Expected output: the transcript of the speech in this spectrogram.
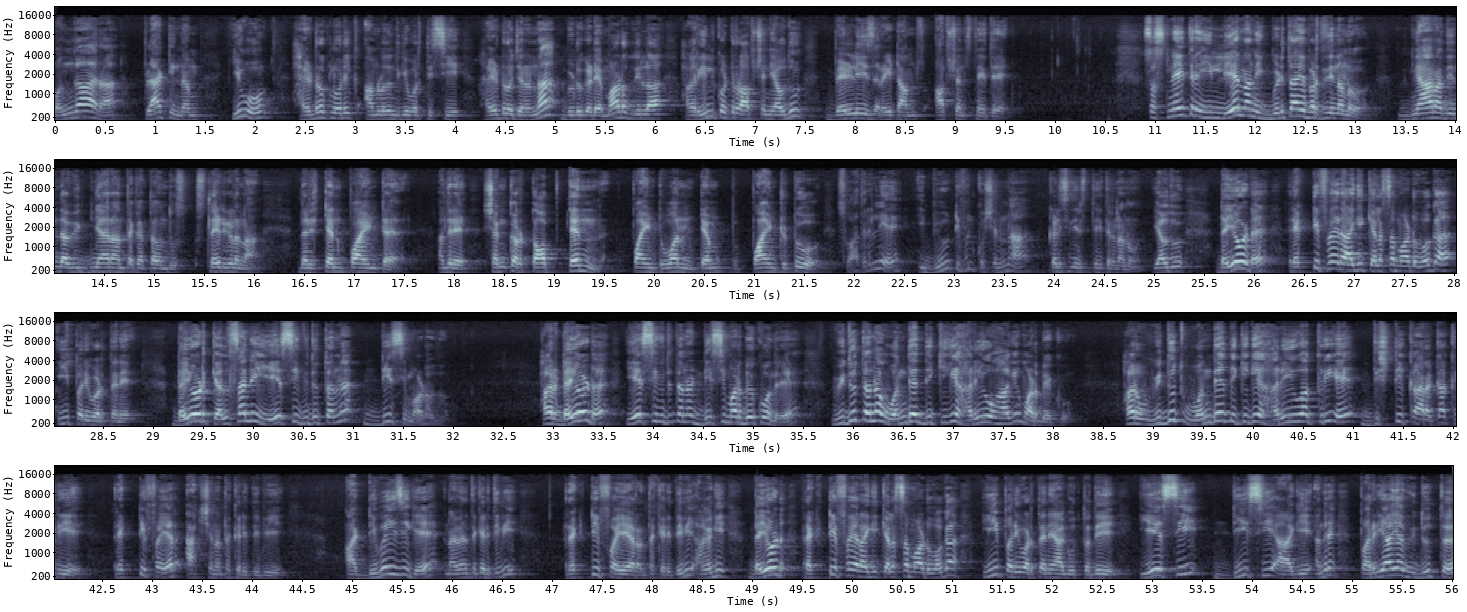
ಬಂಗಾರ ಪ್ಲಾಟಿನಮ್ ಇವು ಹೈಡ್ರೋಕ್ಲೋರಿಕ್ ಆಮ್ಲದೊಂದಿಗೆ ವರ್ತಿಸಿ ಹೈಡ್ರೋಜನನ್ನು ಬಿಡುಗಡೆ ಮಾಡೋದಿಲ್ಲ. ಹಾಗಾದ್ರೆ ಇಲ್ಲಿ ಕೊಟ್ಟಿರೋ ಆಪ್ಷನ್ ಯಾವುದು? ಬೆಳ್ಳಿ ಇಸ್ ರೈಟ್ ಆಮ್ ಆಪ್ಷನ್ ಸ್ನೇಹಿತರೆ. ಸೊ ಸ್ನೇಹಿತರೆ, ಇಲ್ಲಿ ನಾನು ಈಗ ಬಿಡ್ತಾ ಬರ್ತಿದ್ದೀನಿ ನಾನು? ಜ್ಞಾನದಿಂದ ವಿಜ್ಞಾನ ಅಂತಕ್ಕಂಥ ಒಂದು ಸ್ಲೈಡ್ಗಳನ್ನು ದಟ್ ಇಸ್ ಟೆನ್ ಪಾಯಿಂಟ್ ಅಂದರೆ Shankar top ten point one ten point two so ಅದರಲ್ಲೇ ಈ ಬ್ಯೂಟಿಫುಲ್ ಕ್ವಶನ್ನ ಕಳಿಸಿದ್ದೀನಿ ಸ್ನೇಹಿತರೆ ನಾನು. ಯಾವುದು? ಡಯೋಡ್ ರೆಕ್ಟಿಫೈರ್ ಆಗಿ ಕೆಲಸ ಮಾಡುವಾಗ ಈ ಪರಿವರ್ತನೆ. ಡಯೋಡ್ ಕೆಲಸನೇ ಎ ಸಿ ವಿದ್ಯುತ್ತನ್ನು ಡಿ ಸಿ ಮಾಡೋದು. ಹಾಗಾದ್ರೆ ಡಯೋಡ್ ಎ ಸಿ ವಿದ್ಯುತ್ತನ್ನು ಡಿ ಸಿ ಮಾಡಬೇಕು ಅಂದರೆ ವಿದ್ಯುತ್ತನ್ನು ಒಂದೇ ದಿಕ್ಕಿಗೆ ಹರಿಯುವ ಹಾಗೆ ಮಾಡಬೇಕು. ಹಾಗಾದ್ರೆ ವಿದ್ಯುತ್ ಒಂದೇ ದಿಕ್ಕಿಗೆ ಹರಿಯುವ ಕ್ರಿಯೆ ದಿಷ್ಟಿಕಾರಕ ಕ್ರಿಯೆ. ರೆಕ್ಟಿಫೈಯರ್ ಆಕ್ಷನ್ ಅಂತ ಕರಿತೀವಿ. ಆ ಡಿವೈಸಿಗೆ ನಾವೇನಂತ ಕರಿತೀವಿ? ರೆಕ್ಟಿಫೈಯರ್ ಅಂತ ಕರಿತೀವಿ. ಹಾಗಾಗಿ ಡಯೋಡ್ ರೆಕ್ಟಿಫೈಯರ್ ಆಗಿ ಕೆಲಸ ಮಾಡುವಾಗ ಈ ಪರಿವರ್ತನೆ ಆಗುತ್ತದೆ. ಎ ಸಿ ಡಿ ಸಿ ಆಗಿ ಅಂದರೆ ಪರ್ಯಾಯ ವಿದ್ಯುತ್,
